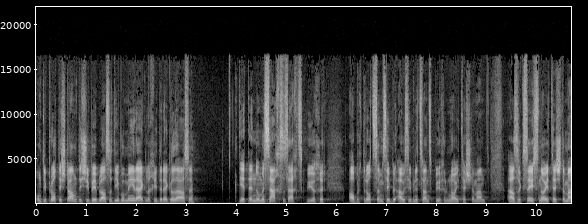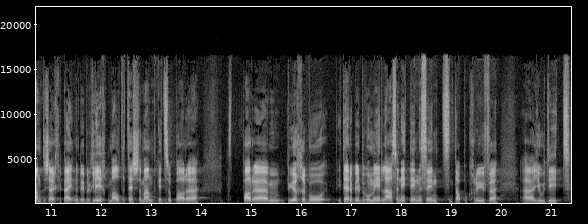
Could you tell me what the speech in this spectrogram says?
Und die protestantische Bibel, also die, die wir eigentlich in der Regel lesen, die hat dann nur 66 Bücher aber trotzdem auch 27 Bücher im Neuen Testament. Also siehst, das Neue Testament ist eigentlich in beiden Bibeln gleich. Im Alten Testament gibt es so ein paar, äh, paar ähm, Bücher, die in der Bibel, die wir lesen, nicht drin sind. Das sind die Apokryphen, äh, Judith,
